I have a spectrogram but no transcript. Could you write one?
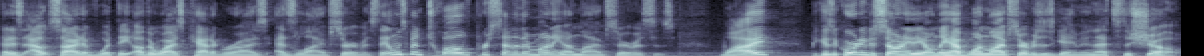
that is outside of what they otherwise categorize as live service. They only spend 12% of their money on live services. Why? Because according to Sony, they only have one live services game, and that's the show.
